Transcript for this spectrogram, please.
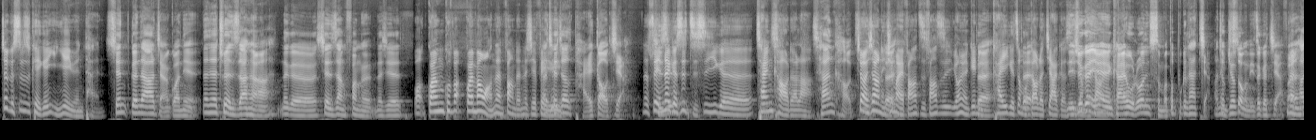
这个是不是可以跟营业员谈？先跟大家讲个观念，那些券商啊，那个线上放的那些，网官官方官方网站放的那些费率，那些叫排告价，那所以那个是只是一个参考的啦。参考就好像你去买房子，房子永远给你开一个这么高的价格，你去跟营业员开户，如果你什么都不跟他讲，你就就送你这个价，反正他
